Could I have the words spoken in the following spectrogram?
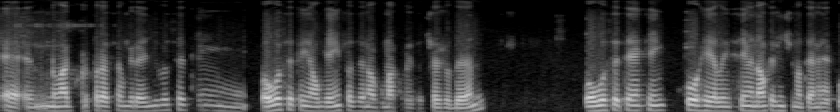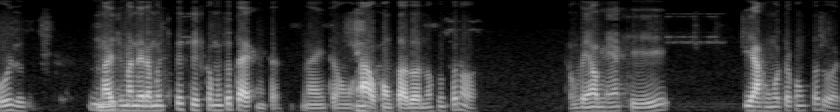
é, numa corporação grande você tem, ou você tem alguém fazendo alguma coisa te ajudando, ou você tem a quem correr lá em cima, não que a gente não tenha recursos, uhum. mas de maneira muito específica, muito técnica. Né? Então, Sim. ah, o computador não funcionou. Então vem alguém aqui e arruma o teu computador.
